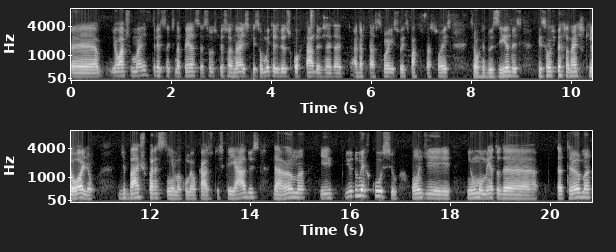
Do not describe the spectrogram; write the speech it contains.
é, eu acho mais interessante na peça são os personagens que são muitas vezes cortadas nas adaptações, suas participações são reduzidas, que são os personagens que olham de baixo para cima, como é o caso dos criados, da ama e, e do Mercúcio, onde em um momento da, da trama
